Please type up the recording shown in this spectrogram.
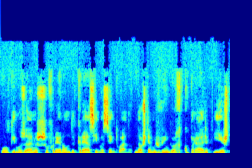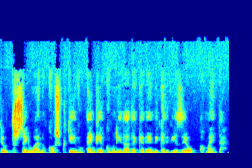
últimos anos sofreram um decréscimo acentuado. Nós temos vindo a recuperar e este é o terceiro ano consecutivo em que a comunidade académica de Viseu aumenta.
